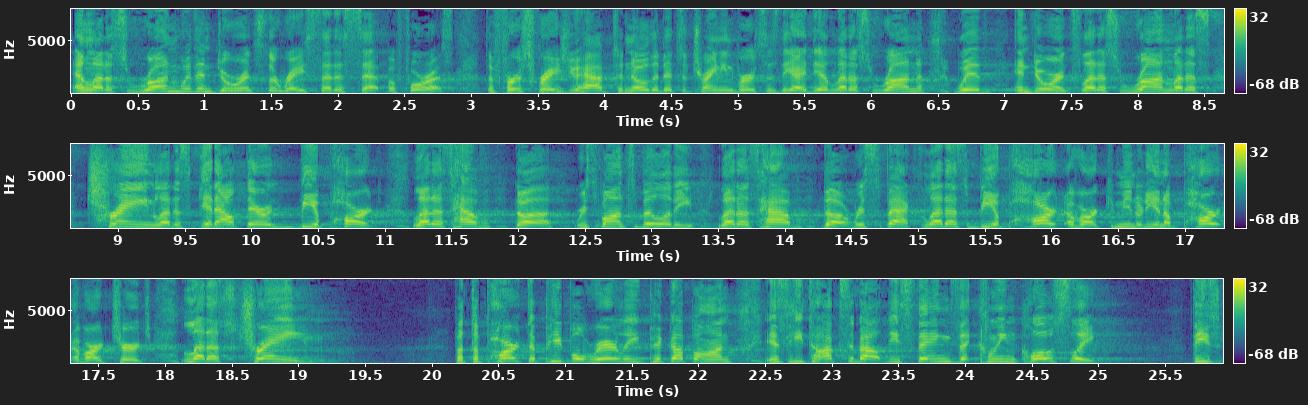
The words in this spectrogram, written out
And let us run with endurance the race that is set before us. The first phrase you have to know that it's a training verse is the idea let us run with endurance. Let us run, let us train, let us get out there and be a part. Let us have the responsibility, let us have the respect, let us be a part of our community and a part of our church. Let us train. But the part that people rarely pick up on is he talks about these things that cling closely. These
